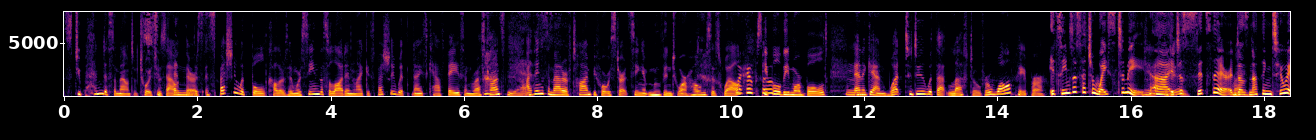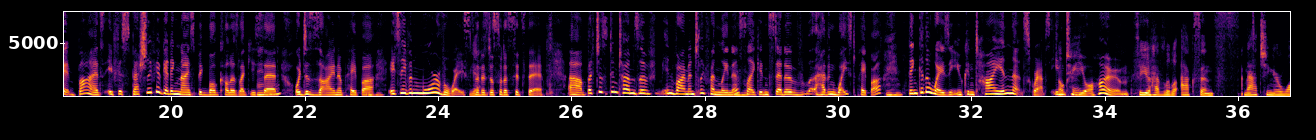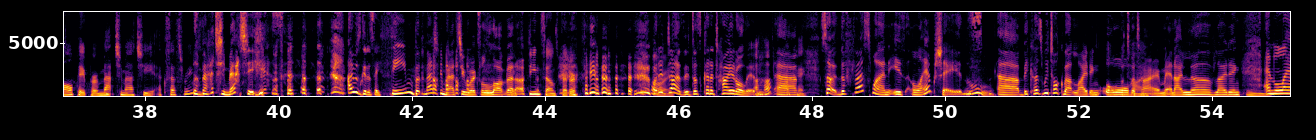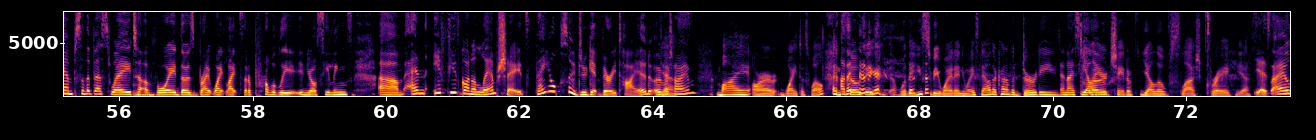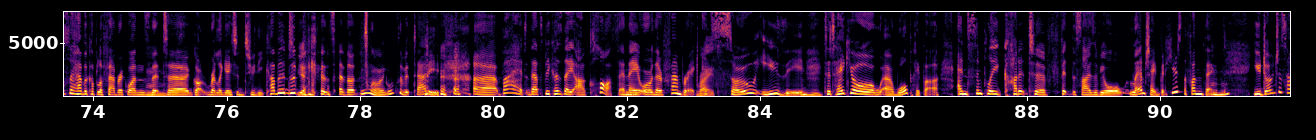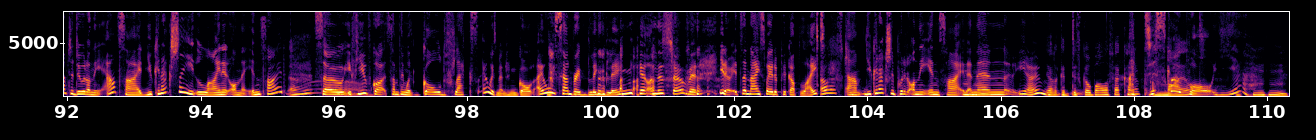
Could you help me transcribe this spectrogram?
stupendous amount of choices out there, especially with bold colors, and we're seeing this a lot in like, especially with nice cafes and restaurants. I think it's a matter of time before we start seeing it move into our homes as well. I hope so. People will be more bold. And again, what to do with that leftover wallpaper? It seems like such a waste to me. uh, it it just sits there and Right. does nothing to it. But if, especially if you're getting nice big bold colors, like you said, or designer paper, it's even more of a waste that Mm-hmm. It just sort of sits there. Uh, but just in terms of environmentally friendliness, Mm-hmm. like instead of having waste paper, mm-hmm. think of the ways that you can tie in that scraps into Okay. your home. So you have little accents matching your wallpaper, matchy matchy accessories. Matchy matchy, yes. I was going to say theme, but matchy matchy works a lot better. Theme sounds better. but All it right. does. It does kind of tie it all in. Uh-huh. Um, Okay. So the first one is lampshades, uh, because we talk about lighting All all, the the, time. time. and I love lighting. Mm. And lamps are the best way to avoid those bright white lights that are probably in your ceilings. Um, and if you've got a lampshades, they also do get very tired over Yes. time. My are white as well. And Are so they, they well, they used to be white anyways. Now they're kind of a dirty, A nice yellow. shade of yellow slash gray. Yes. Yes, I also have a couple of fabric ones that uh, got relegated to the cupboard Mm. Yeah. because I thought mm, it looks a bit tatty. uh, but that's because they are cloth and they or they're fabric. Mm-hmm. Right. Mm-hmm. It's so easy to take your uh, wallpaper and simply cut it to fit the size of your lampshade. But here's the fun thing: Mm-hmm. you don't just have to do it on the outside; you can actually line it on the inside. So if Ah. you've got something with gold flecks, I always mention gold. I always sound very bling bling on this show, but you know, it's a nice way to pick up light. Oh, that's true. Mm-hmm. Um, you can actually put it on the inside, and then you know, Yeah, like a disco ball effect, kind a of disco mild. ball. Yeah,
